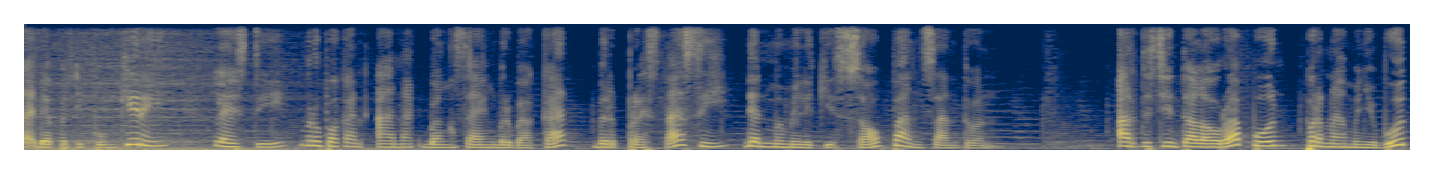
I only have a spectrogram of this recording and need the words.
tak dapat dipungkiri, Lesti merupakan anak bangsa yang berbakat, berprestasi, dan memiliki sopan santun. Artis cinta Laura pun pernah menyebut,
